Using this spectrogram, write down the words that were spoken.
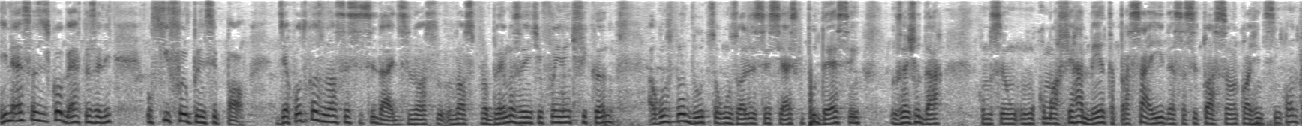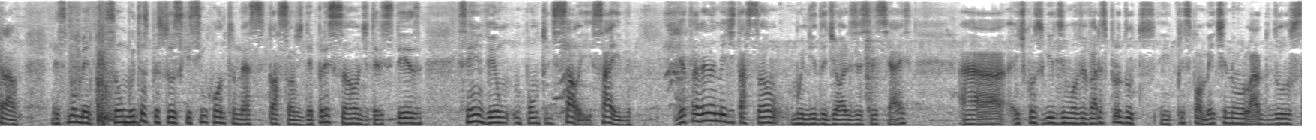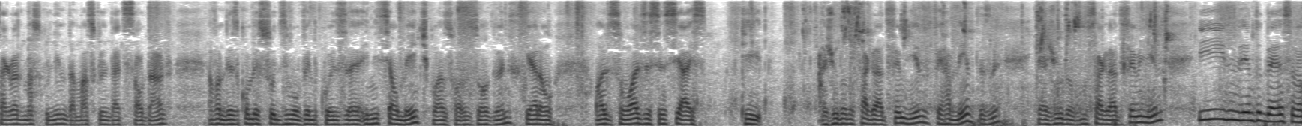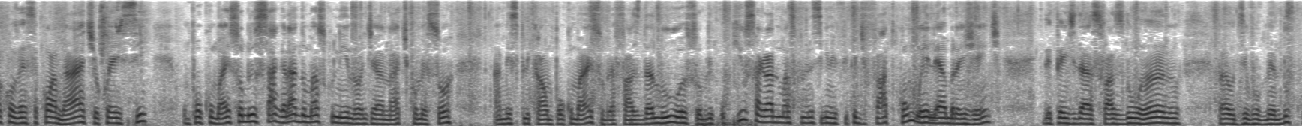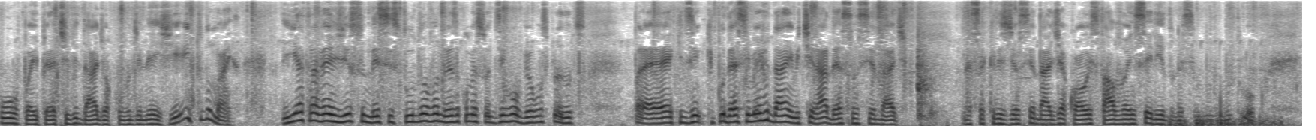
E nessas descobertas ali, o que foi o principal? De acordo com as nossas necessidades, nosso, nossos problemas, a gente foi identificando alguns produtos, alguns óleos essenciais que pudessem nos ajudar como ser um, como uma ferramenta para sair dessa situação a qual a gente se encontrava nesse momento. São muitas pessoas que se encontram nessa situação de depressão, de tristeza, sem ver um, um ponto de saída. E através da meditação munida de óleos essenciais, a, a gente conseguiu desenvolver vários produtos, e principalmente no lado do sagrado masculino, da masculinidade saudável. A Vandesa começou desenvolvendo coisas é, inicialmente com as rosas orgânicas, que eram óleos, são óleos essenciais que ajudam no sagrado feminino, ferramentas, né, que ajudam no sagrado feminino. E dentro dessa, uma conversa com a Nath, eu conheci um pouco mais sobre o sagrado masculino, onde a Nath começou a me explicar um pouco mais sobre a fase da lua, sobre o que o sagrado masculino significa de fato, como ele é abrangente, depende das fases do ano, para o desenvolvimento do corpo, a hiperatividade, o acúmulo de energia e tudo mais. E através disso, nesse estudo, a Vandresa começou a desenvolver alguns produtos é, que, que pudesse me ajudar e me tirar dessa ansiedade, dessa crise de ansiedade a qual eu estava inserido nesse mundo muito louco.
